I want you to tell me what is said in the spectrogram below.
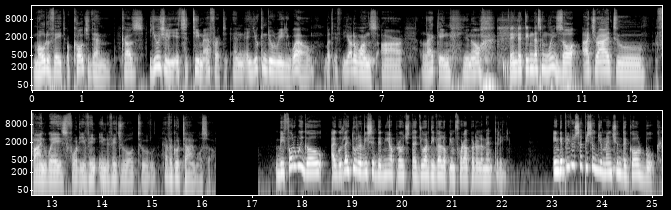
motivate or coach them? Because usually it's a team effort and, and you can do really well, but if the other ones are lacking, you know, then the team doesn't win. So I try to find ways for the individual to have a good time also. Before we go, I would like to revisit the new approach that you are developing for upper elementary. In the previous episode, you mentioned the goal book,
